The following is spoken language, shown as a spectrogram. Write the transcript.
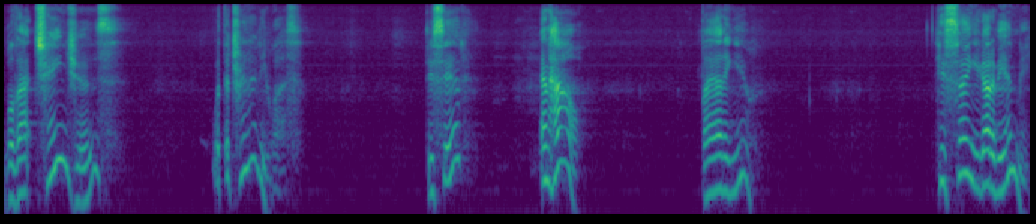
Well, that changes what the Trinity was. Do you see it? And how? By adding you. He's saying you got to be in me.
